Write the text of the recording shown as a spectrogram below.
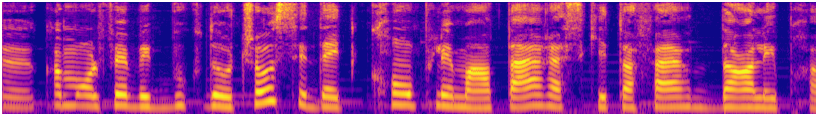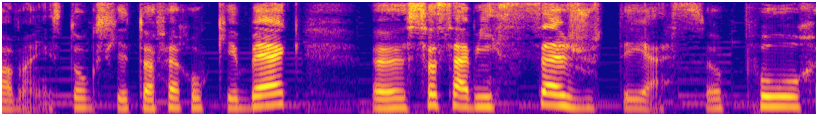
euh, comme on le fait avec beaucoup d'autres choses, c'est d'être complémentaire à ce qui est offert dans les provinces. Donc, ce qui est offert au Québec, euh, ça, ça vient s'ajouter à ça pour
